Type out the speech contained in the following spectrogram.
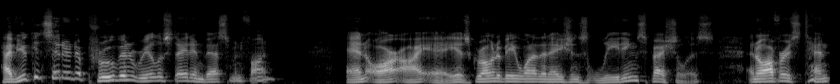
Have you considered a proven real estate investment fund? NRIA has grown to be one of the nation's leading specialists and offers 10%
